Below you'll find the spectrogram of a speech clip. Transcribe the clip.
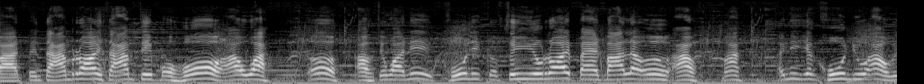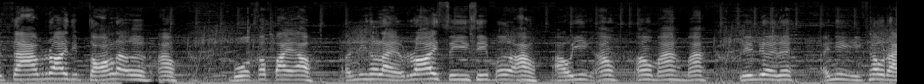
บาทเป็น 330 โอ้โห เอาวะ เออเอาจังหวะนี้คูณอีกกับ408 บาทแล้วเออเอามาอันนี้ยังคูณอยู่เอาเป็น312 แล้วเออเอาบวกเข้าไปเอาอันนี้เท่าไหร่ 140 เออเอาเอายิงเอาเอามามาเรื่อยๆเลยอันนี้อีกเท่าไหร่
